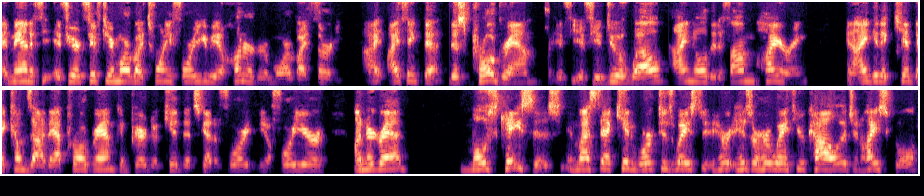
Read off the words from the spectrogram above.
and man if, if you're at 50 or more by 24 you can be 100 or more by 30 I, I think that this program if, if you do it well i know that if i'm hiring and i get a kid that comes out of that program compared to a kid that's got a four you know four year undergrad most cases unless that kid worked his way his or her way through college and high school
